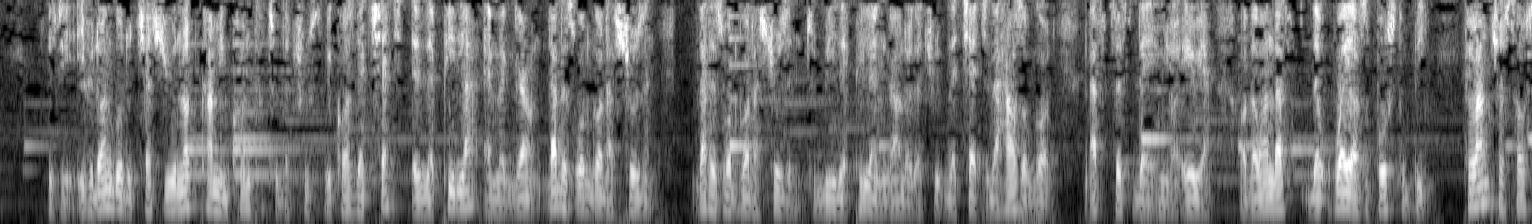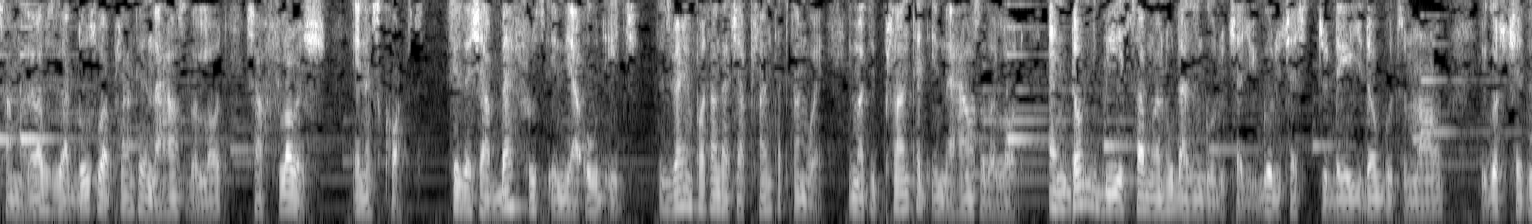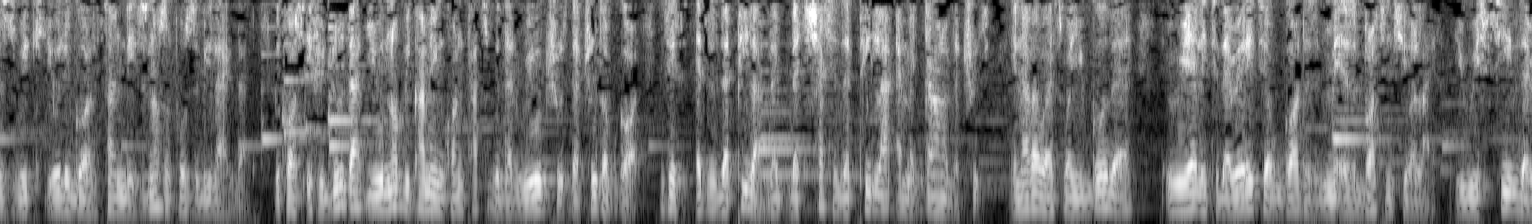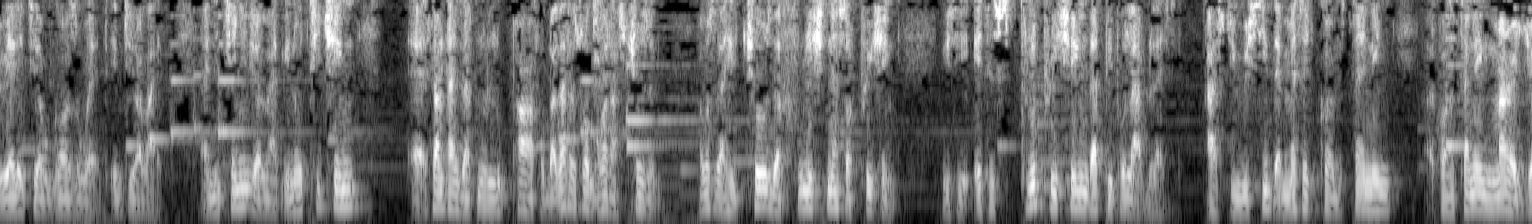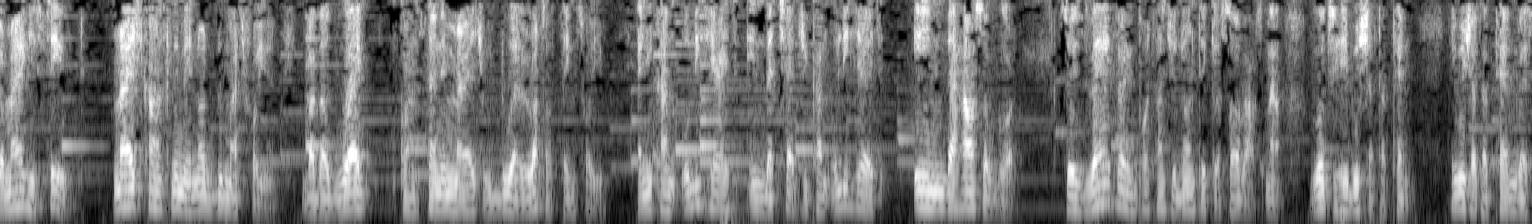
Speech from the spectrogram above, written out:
You see, if you don't go to church, you will not come in contact with the truth because the church is the pillar and the ground. That is what God has chosen. That is what God has chosen to be the pillar and ground of the truth. The church, the house of God, that's just there in your area, or the one that's the, where you're supposed to be. Plant yourself somewhere. The Bible says that those who are planted in the house of the Lord shall flourish in his courts. It says they shall bear fruit in their old age. It's very important that you are planted somewhere. You must be planted in the house of the Lord. And don't be someone who doesn't go to church. You go to church today, you don't go tomorrow. You go to church this week, you only go on Sundays. It's not supposed to be like that. Because if you do that, you will not be coming in contact with the real truth, the truth of God. It says it is the pillar, the, the church is the pillar and the ground of the truth. In other words, when you go there, reality, the reality of God is, is brought into your life. You receive the reality of God's word into your life. And it changes your life. You know, teaching uh, sometimes that not look powerful, but that is what God has chosen. Also, that He chose the foolishness of preaching. You see, it is through preaching that people are blessed. As you receive the message concerning uh, concerning marriage, your marriage is saved. Marriage counseling may not do much for you, but the word concerning marriage will do a lot of things for you. And you can only hear it in the church. You can only hear it in the house of God. So it's very, very important you don't take yourself out. Now, go to Hebrews chapter 10. Hebrews chapter 10, verse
